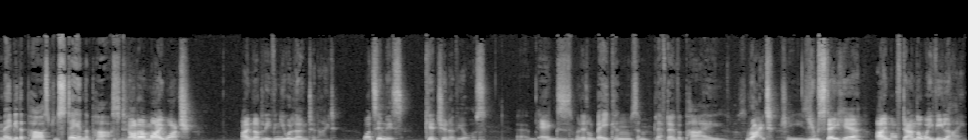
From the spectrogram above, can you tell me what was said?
Maybe the past should stay in the past. Not on my watch. I'm not leaving you alone tonight. What's in this kitchen of yours? Uh, eggs, a little bacon, some leftover pie. Right. Cheese. You stay here. I'm off down the wavy line.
